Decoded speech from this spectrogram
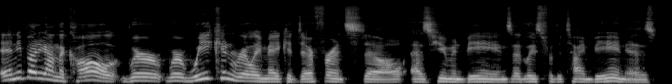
anybody on the call where where we can really make a difference still as human beings, at least for the time being, is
